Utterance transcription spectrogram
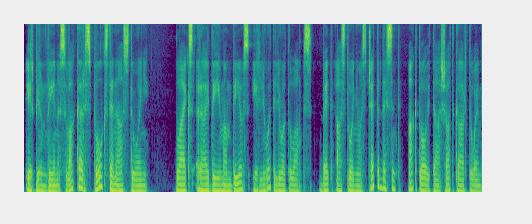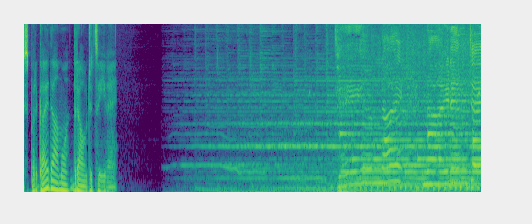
Ir pirmdienas vakars, pulksten astoņi. Laiks raidījumam Dievs ir ļoti, ļoti labs, bet 8.40 aktualitāšu atkārtojums par gaidāmo draugu dzīvē. Day and night, night and day,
